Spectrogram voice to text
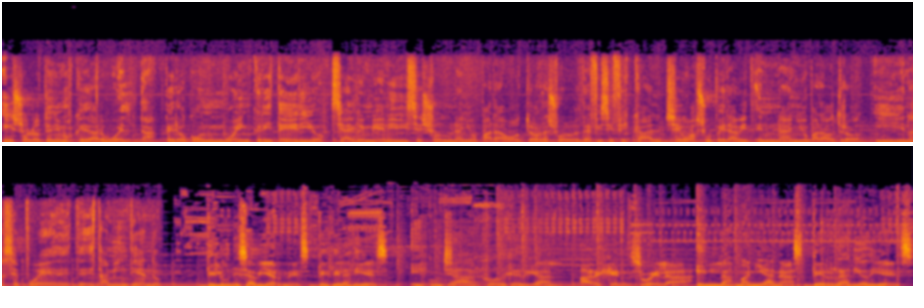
Eso lo tenemos que dar vuelta, pero con un buen criterio. Si alguien viene y dice yo de un año para otro resuelvo el déficit fiscal, llego a superávit en un año para otro y no se puede, te está mintiendo. De lunes a viernes, desde las 10, escucha a Jorge Rial, Argenzuela, en las mañanas de Radio 10.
